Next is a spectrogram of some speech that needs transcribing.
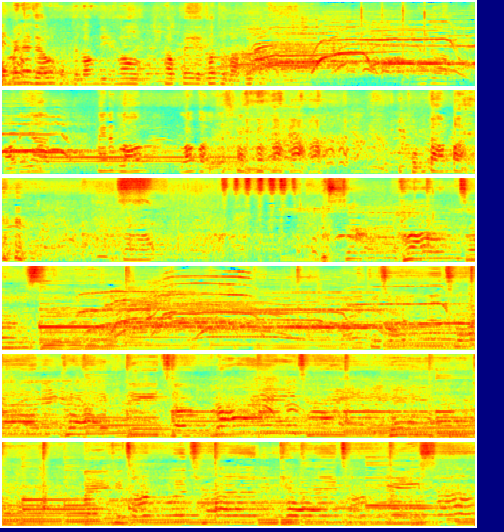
ผมไม่แน่ใจว่าผมจะร้องดีเท่าเท่าเป้ต้นฉบับหรือเปล่านะฮะงั้นก็ขออนุญาตให้นักร้อง ร้องก่อนเลยครับ ผมตามไปนะฮะฉันความจำสื่อมไม่เคยจำว่าเธอนั้นเคยมีทำร้ายใจไม่เคยจำว่าเธอนั้นเคยทำให้ฉัน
